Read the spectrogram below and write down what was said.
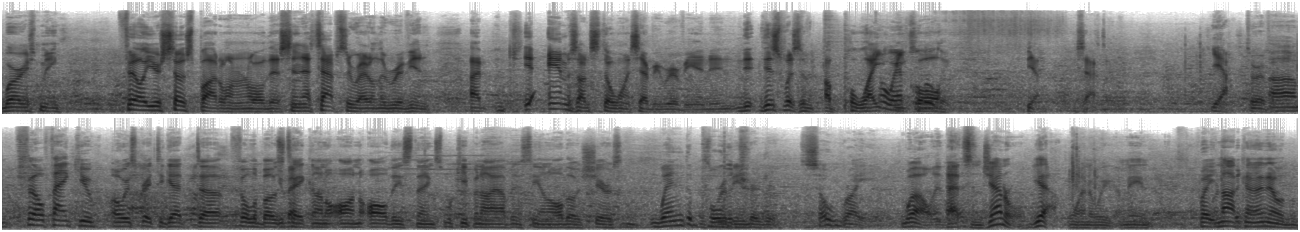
Worries me. Phil, you're so spot on on all this, and that's absolutely right on the Rivian. Uh, Amazon still wants every Rivian, and th- this was a, a polite oh, recall. Absolutely. Yeah, exactly. Yeah, terrific. Um, Phil, thank you. Always great to get uh, Phil LeBeau's take on, on all these things. We'll keep an eye, obviously, on all those shares. When to pull the trigger? So right. Well, that's in general. Yeah. When are we? I mean, Right, we're not going to know.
